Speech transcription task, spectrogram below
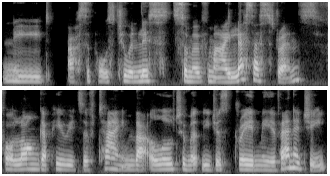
need I suppose, to enlist some of my lesser strengths for longer periods of time that'll ultimately just drain me of energy.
